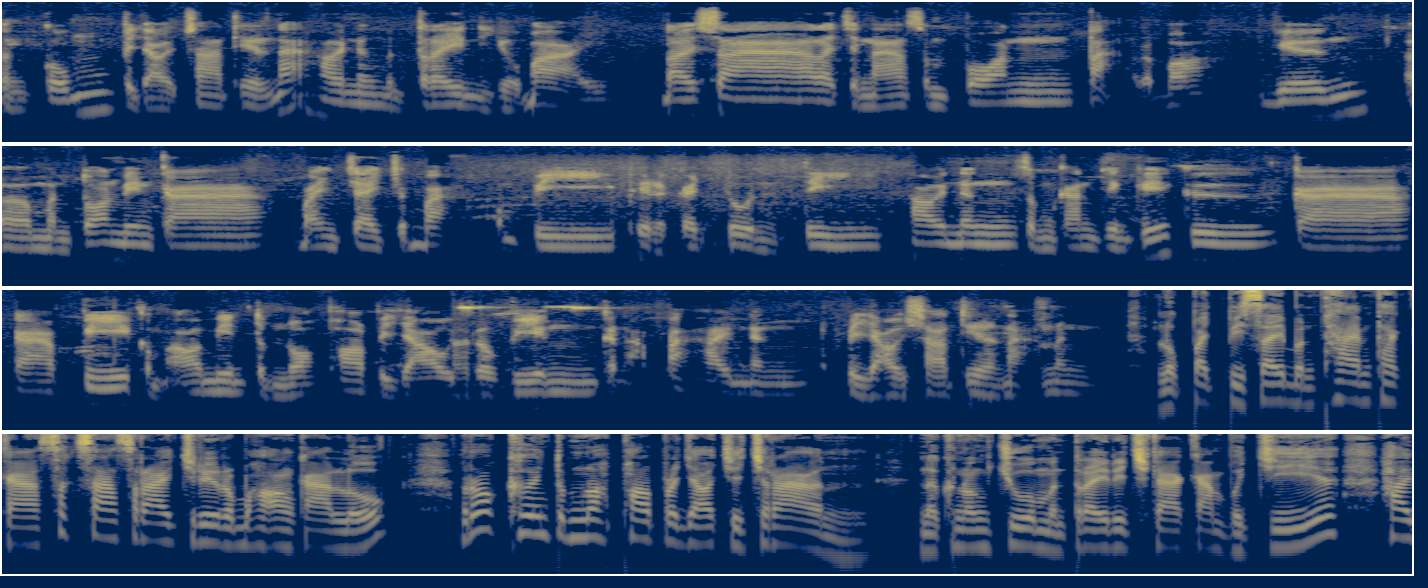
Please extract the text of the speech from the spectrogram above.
សង្គមប្រយោជន៍សាធារណៈហើយនិងមន្ត្រីនយោបាយដោយសាររចនាសម្ព័ន្ធបករបស់ យើងមិនទាន់មានការបែងចែកច្បាស់អំពីភារកិច្ចទូនាទីហើយនឹងសំខាន់ជាងគេគឺការការពារកុំឲ្យមានទំនាស់ផលប្រយោជន៍រវាងគណៈបកហើយនិងប្រយោជន៍សាធារណៈនឹងលោកបាច់ពិសីបន្ថែមថាការសិក្សាស្រាវជ្រាវរបស់អង្គការលោករកឃើញទំនាស់ផលប្រយោជន៍ជាច្រើននៅក្នុងជួរមន្ត្រីរាជការកម្ពុជាហើយ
